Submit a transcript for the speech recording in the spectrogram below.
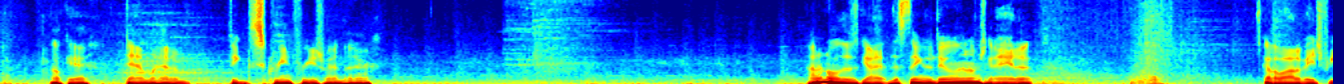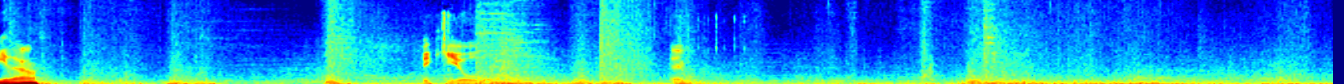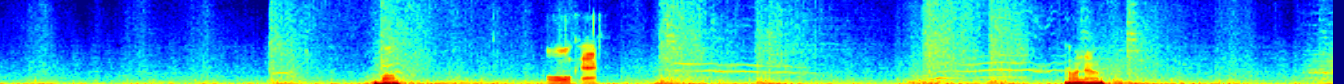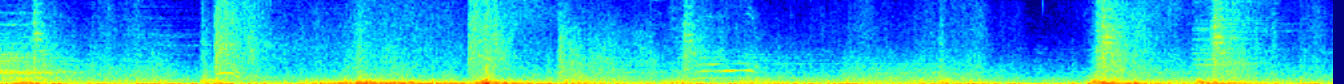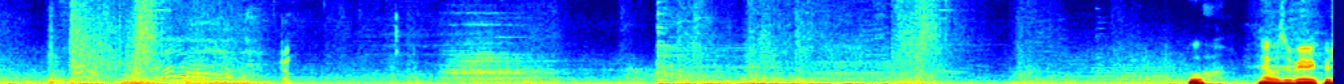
Okay. Damn, I had a big screen freeze right there. I don't know what this guy, this thing's doing. I'm just gonna hit it. It's got a lot of HP though. Oh no.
